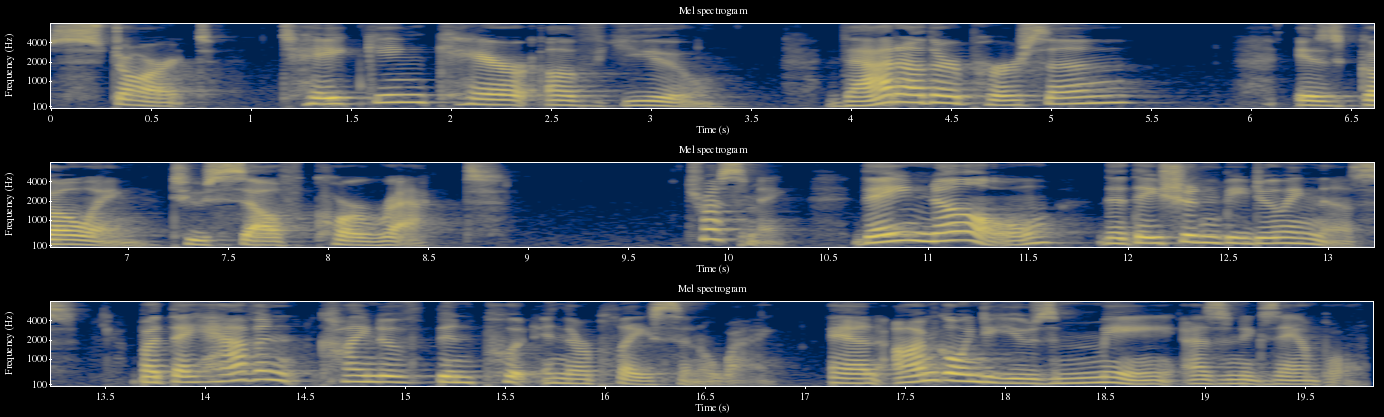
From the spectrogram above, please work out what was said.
start taking care of you, that other person is going to self correct. Trust me, they know that they shouldn't be doing this but they haven't kind of been put in their place in a way. And I'm going to use me as an example.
